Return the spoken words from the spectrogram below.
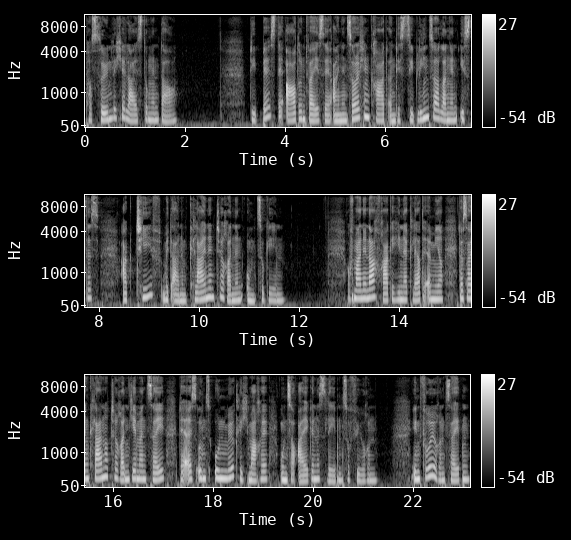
persönliche Leistungen dar. Die beste Art und Weise, einen solchen Grad an Disziplin zu erlangen, ist es, aktiv mit einem kleinen Tyrannen umzugehen. Auf meine Nachfrage hin erklärte er mir, dass ein kleiner Tyrann jemand sei, der es uns unmöglich mache, unser eigenes Leben zu führen. In früheren Zeiten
